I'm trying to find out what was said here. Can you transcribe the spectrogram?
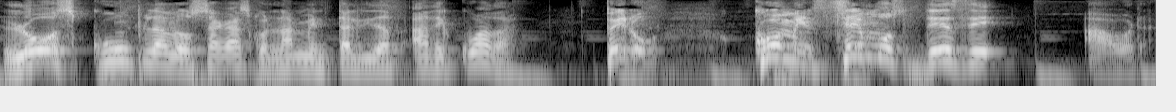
los cumplas, los hagas con la mentalidad adecuada. Pero comencemos desde ahora.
